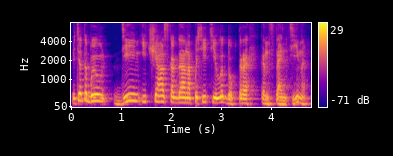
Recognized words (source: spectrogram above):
«Ведь это был день и час, когда она посетила доктора Константина.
